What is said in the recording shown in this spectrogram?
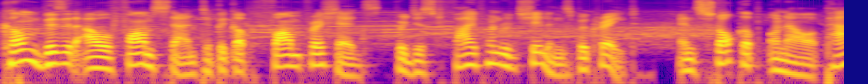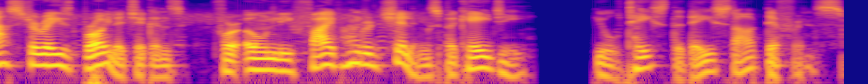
come visit our farm stand to pick up farm fresh eggs for just 500 shillings per crate and stock up on our pasture-raised broiler chickens for only 500 shillings per kg. You'll taste the Daystar difference.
